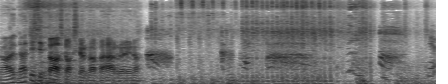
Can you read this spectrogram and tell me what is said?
No nätisti taas kaksi kertaa päähän Reina. Ja.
